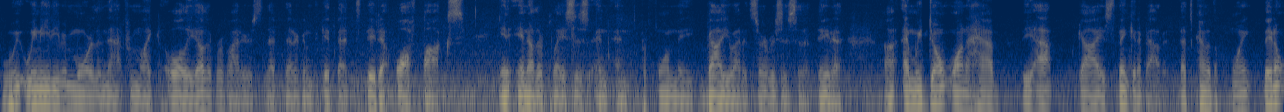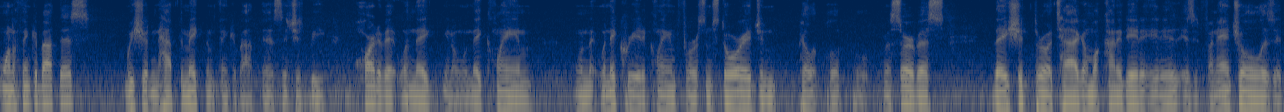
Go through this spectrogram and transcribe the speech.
we, we need even more than that from like all the other providers that, that are going to get that data off box in, in other places and, and perform the value added services to that data. Uh, and we don't want to have the app guys thinking about it. That's kind of the point. They don't want to think about this we shouldn't have to make them think about this. It should be part of it when they, you know, when they claim, when they, when they create a claim for some storage and pull it, pull it, pull it from a service, they should throw a tag on what kind of data it is. Is it financial? Is it,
